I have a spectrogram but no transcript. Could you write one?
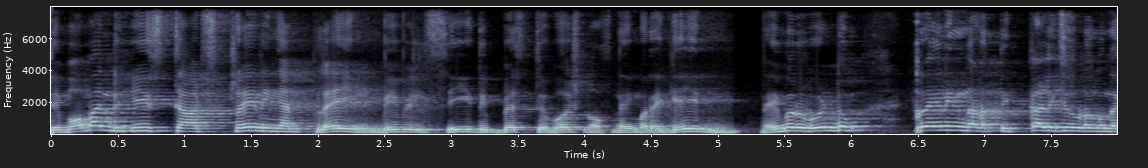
The moment he starts training and playing we will see the best version of Neymar again Neymar വീണ്ടും ട്രെയിനിങ് നടത്തി കളിച്ചു തുടങ്ങുന്ന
